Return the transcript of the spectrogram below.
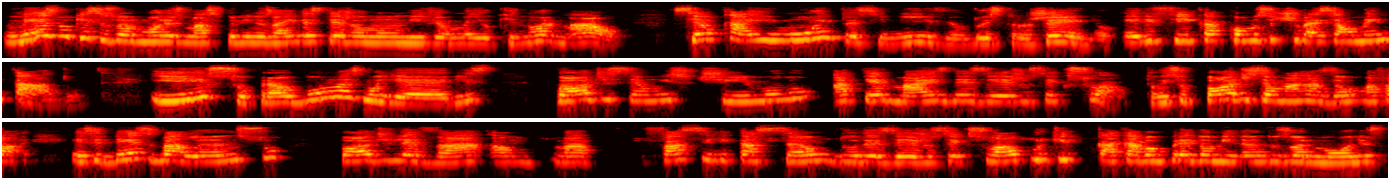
mesmo que esses hormônios masculinos ainda estejam num nível meio que normal, se eu cair muito esse nível do estrogênio, ele fica como se tivesse aumentado. E isso, para algumas mulheres, pode ser um estímulo a ter mais desejo sexual. Então, isso pode ser uma razão, uma, esse desbalanço pode levar a uma facilitação do desejo sexual, porque acabam predominando os hormônios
